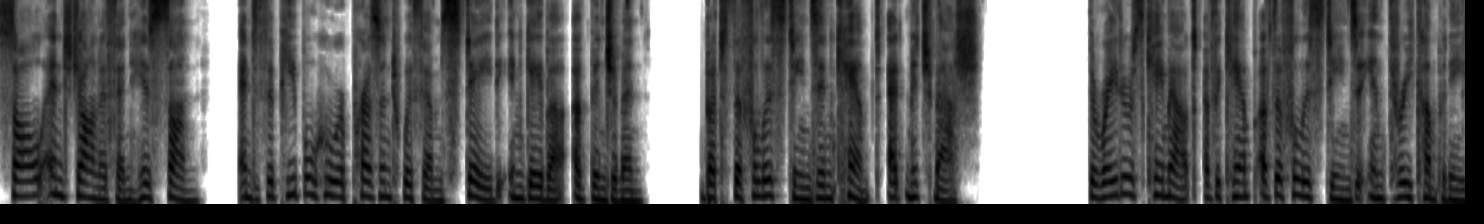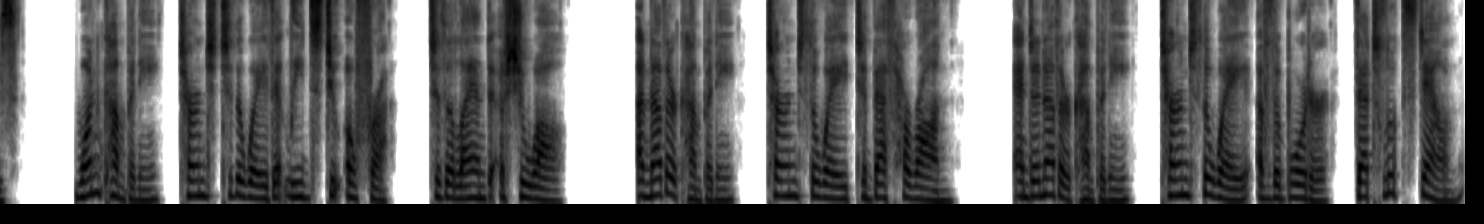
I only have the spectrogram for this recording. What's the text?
Saul and Jonathan, his son, and the people who were present with them stayed in Geba of Benjamin. But the Philistines encamped at Michmash the raiders came out of the camp of the Philistines in three companies. One company turned to the way that leads to Ophrah, to the land of Shual. Another company turned the way to Beth Horon, and another company turned the way of the border that looks down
